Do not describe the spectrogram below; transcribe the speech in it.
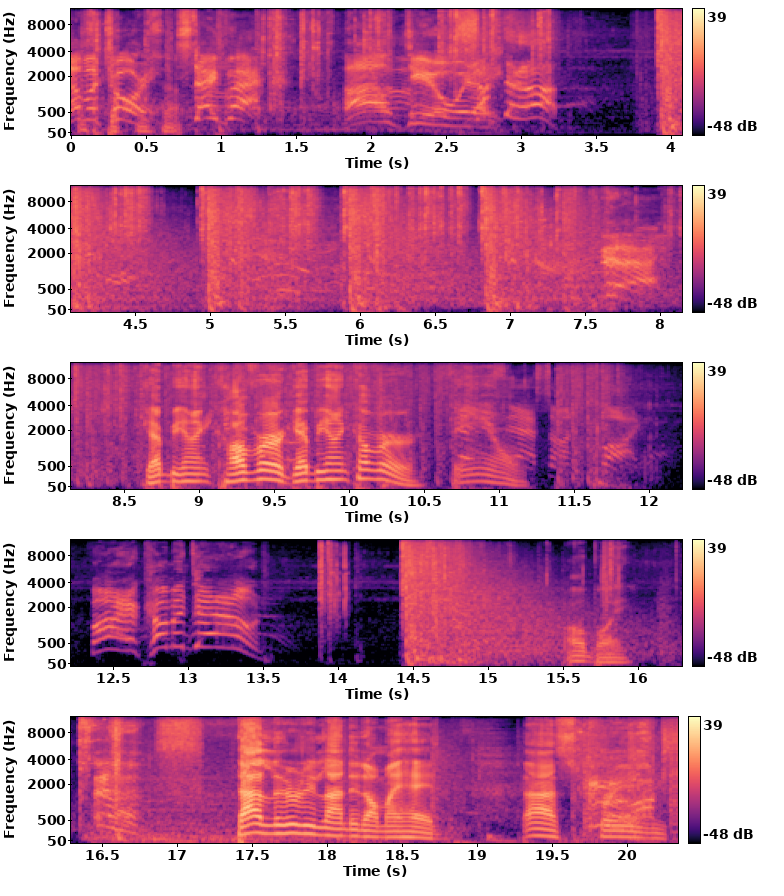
Salvatore, stay back! I'll deal with him. Shut up! Get behind cover! Get behind cover! Damn. On fire. Fire coming down! Oh boy. That literally landed on my head. That's crazy.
